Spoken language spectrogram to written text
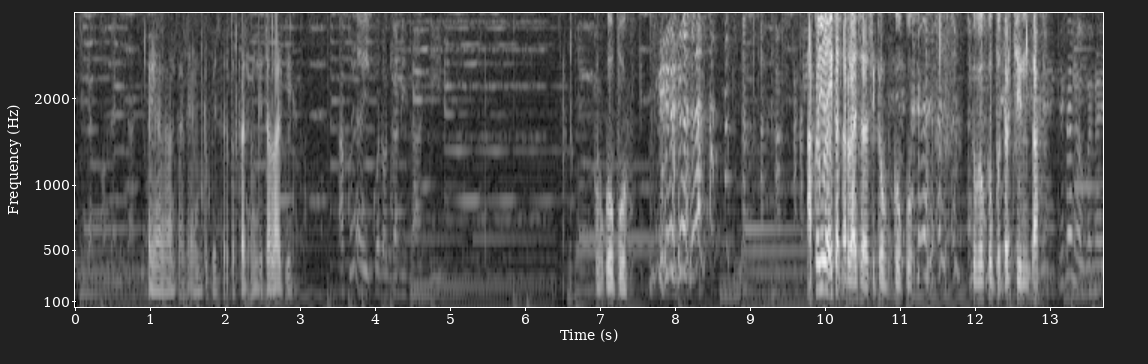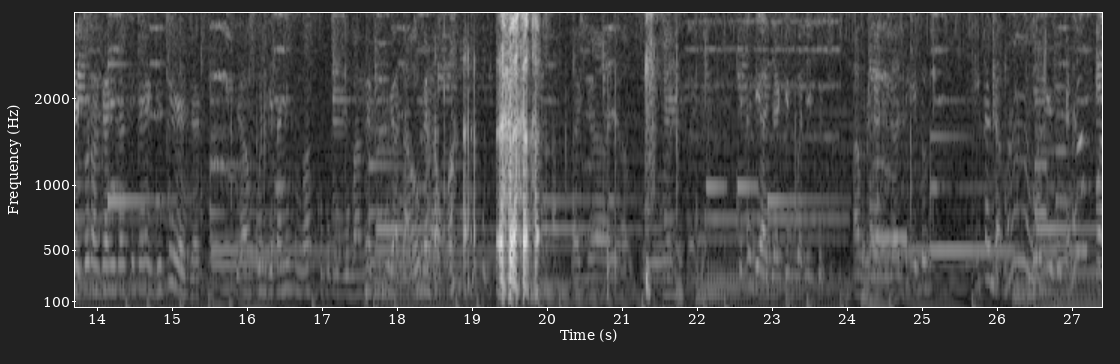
Setiap organisasi ya dengan cara yang berbeda. Tergantung kita lagi. Aku ya ikut organisasi. Kupu-kupu. Aku juga ikut organisasi kupu-kupu. Kupu-kupu tercinta. Kita nggak pernah ikut organisasi kayak gitu ya Jack. Ya ampun kita nih semua kupu-kupu banget. Nggak tahu kenapa. Astaga ya ampun. Kita diajakin buat ikut organisasi gitu kita nggak mau gitu. Kenapa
